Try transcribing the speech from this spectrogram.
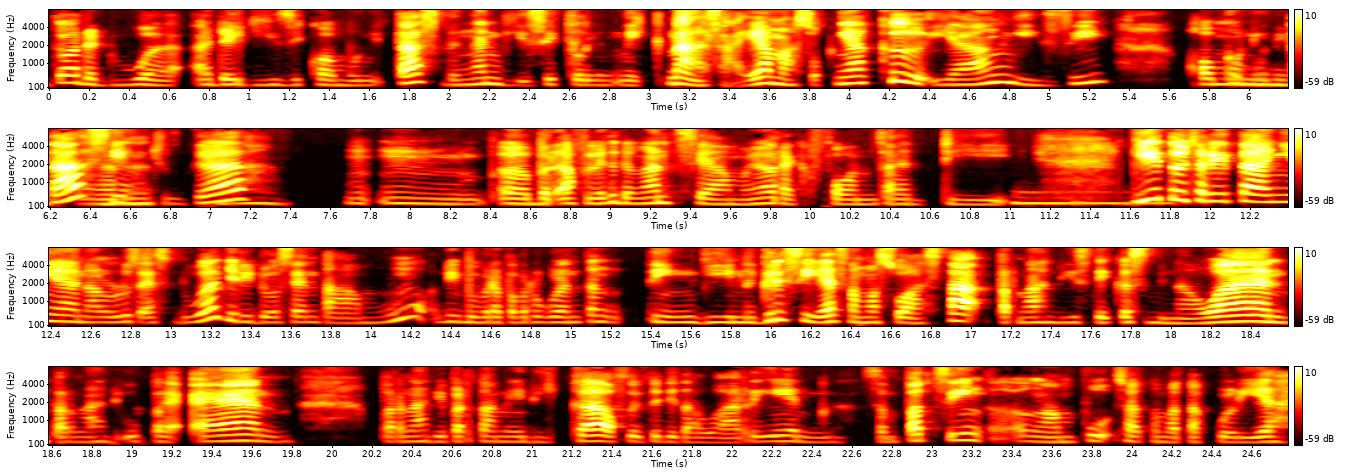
itu ada dua, ada gizi komunitas dengan gizi klinik. Nah saya masuknya ke yang gizi komunitas, Komunitas. yang juga Hmm. Mm-mm, eh, berafiliasi dengan Siamoyo Rekfon tadi. Hmm. Gitu ceritanya. Nah, lulus S2 jadi dosen tamu di beberapa perguruan tinggi negeri sih ya sama swasta. Pernah di Stikes Binawan, pernah di UPN, pernah di Pertamedika waktu itu ditawarin. Sempat sih eh, ngampu satu mata kuliah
